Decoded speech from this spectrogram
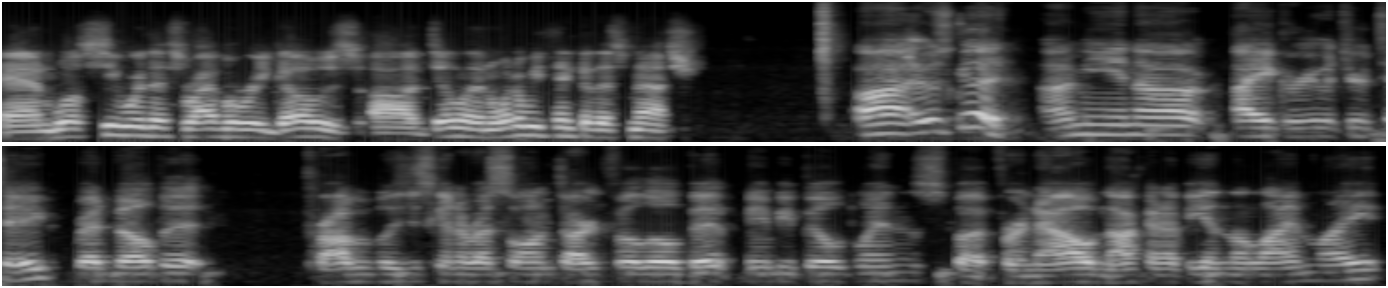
and we'll see where this rivalry goes. Uh, Dylan, what do we think of this match? Uh, it was good. I mean, uh, I agree with your take. Red Velvet probably just going to wrestle on dark for a little bit, maybe build wins, but for now, not going to be in the limelight.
